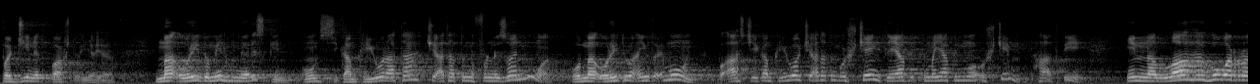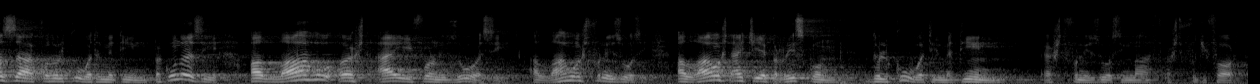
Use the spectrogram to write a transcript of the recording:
Po xhinët po ashtu, jo, jo. Ma uridu minhum min rizkin, unë s'i kam krijuar ata që ata të më furnizojnë mua. Wa ma uridu an yut'imun, po as që i kam krijuar që ata të më ushqejnë, të japin të më japin mua ushqim, të ha të pi. Inna Allaha huwa ar-Razzaqu dhul quwwati al-matin. Përkundrazi, Allahu është ai furnizuesi. Allahu është furnizuesi. Allahu është ai që jep riskun dhul quwwati al-matin. Është furnizuesi i madh, është fuqifort,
